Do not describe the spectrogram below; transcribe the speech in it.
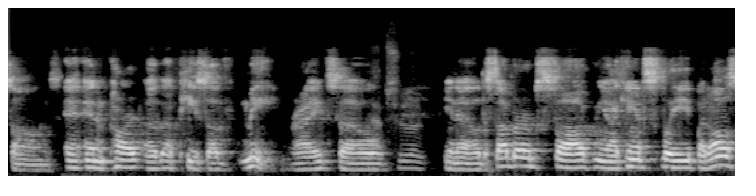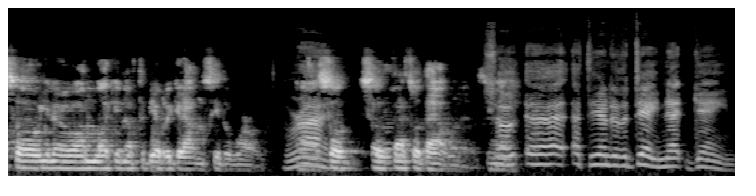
songs and, and part of a piece of me, right? So. Absolutely. You know, the suburbs suck. You know, I can't sleep, but also, you know, I'm lucky enough to be able to get out and see the world. Right. Uh, so, so that's what that one is. So uh, at the end of the day, net gain,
